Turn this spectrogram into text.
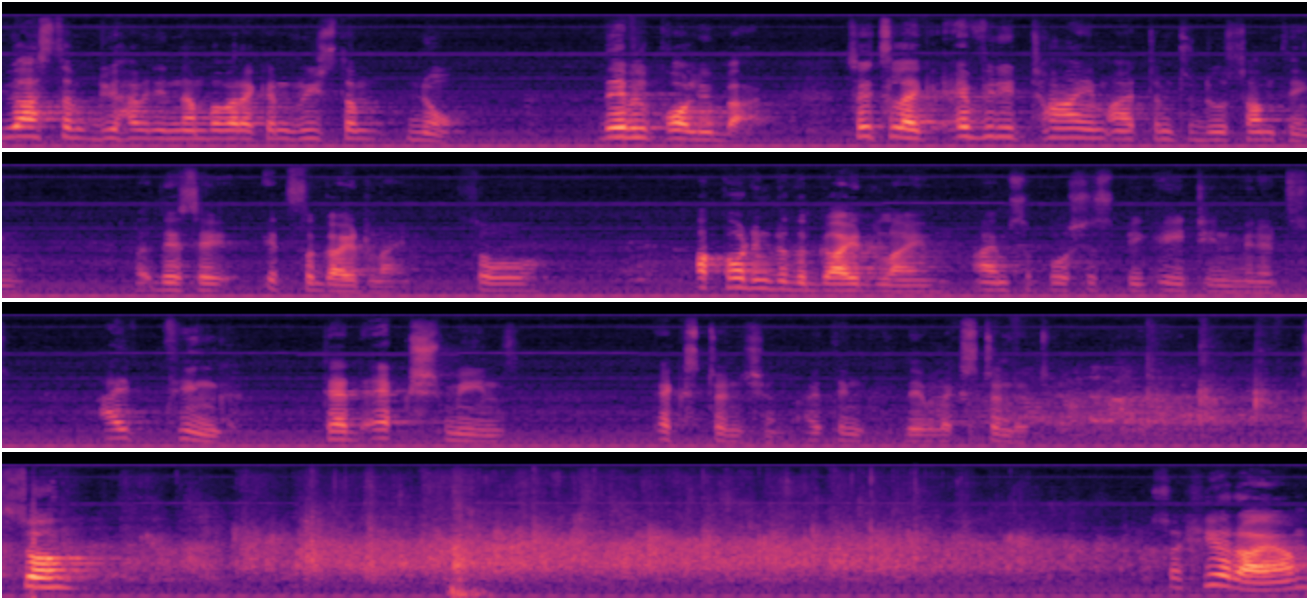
You ask them, do you have any number where I can reach them? No. They will call you back. So it's like every time I attempt to do something, uh, they say it's a guideline. So according to the guideline, I'm supposed to speak 18 minutes. I think TEDx means extension. I think they will extend it. So, so here I am,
